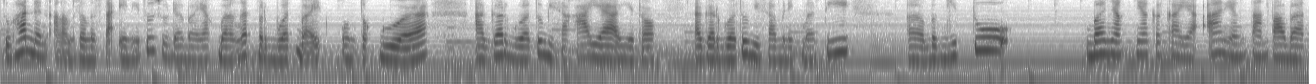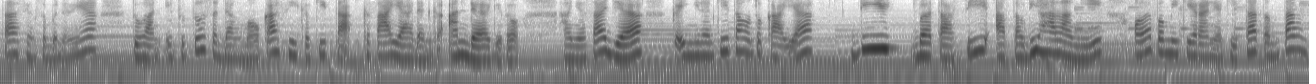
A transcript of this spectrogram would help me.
Tuhan dan alam semesta ini tuh sudah banyak banget berbuat baik untuk gue agar gue tuh bisa kaya gitu, agar gue tuh bisa menikmati uh, begitu banyaknya kekayaan yang tanpa batas yang sebenarnya Tuhan itu tuh sedang mau kasih ke kita, ke saya dan ke Anda gitu. Hanya saja keinginan kita untuk kaya dibatasi atau dihalangi oleh pemikirannya kita tentang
